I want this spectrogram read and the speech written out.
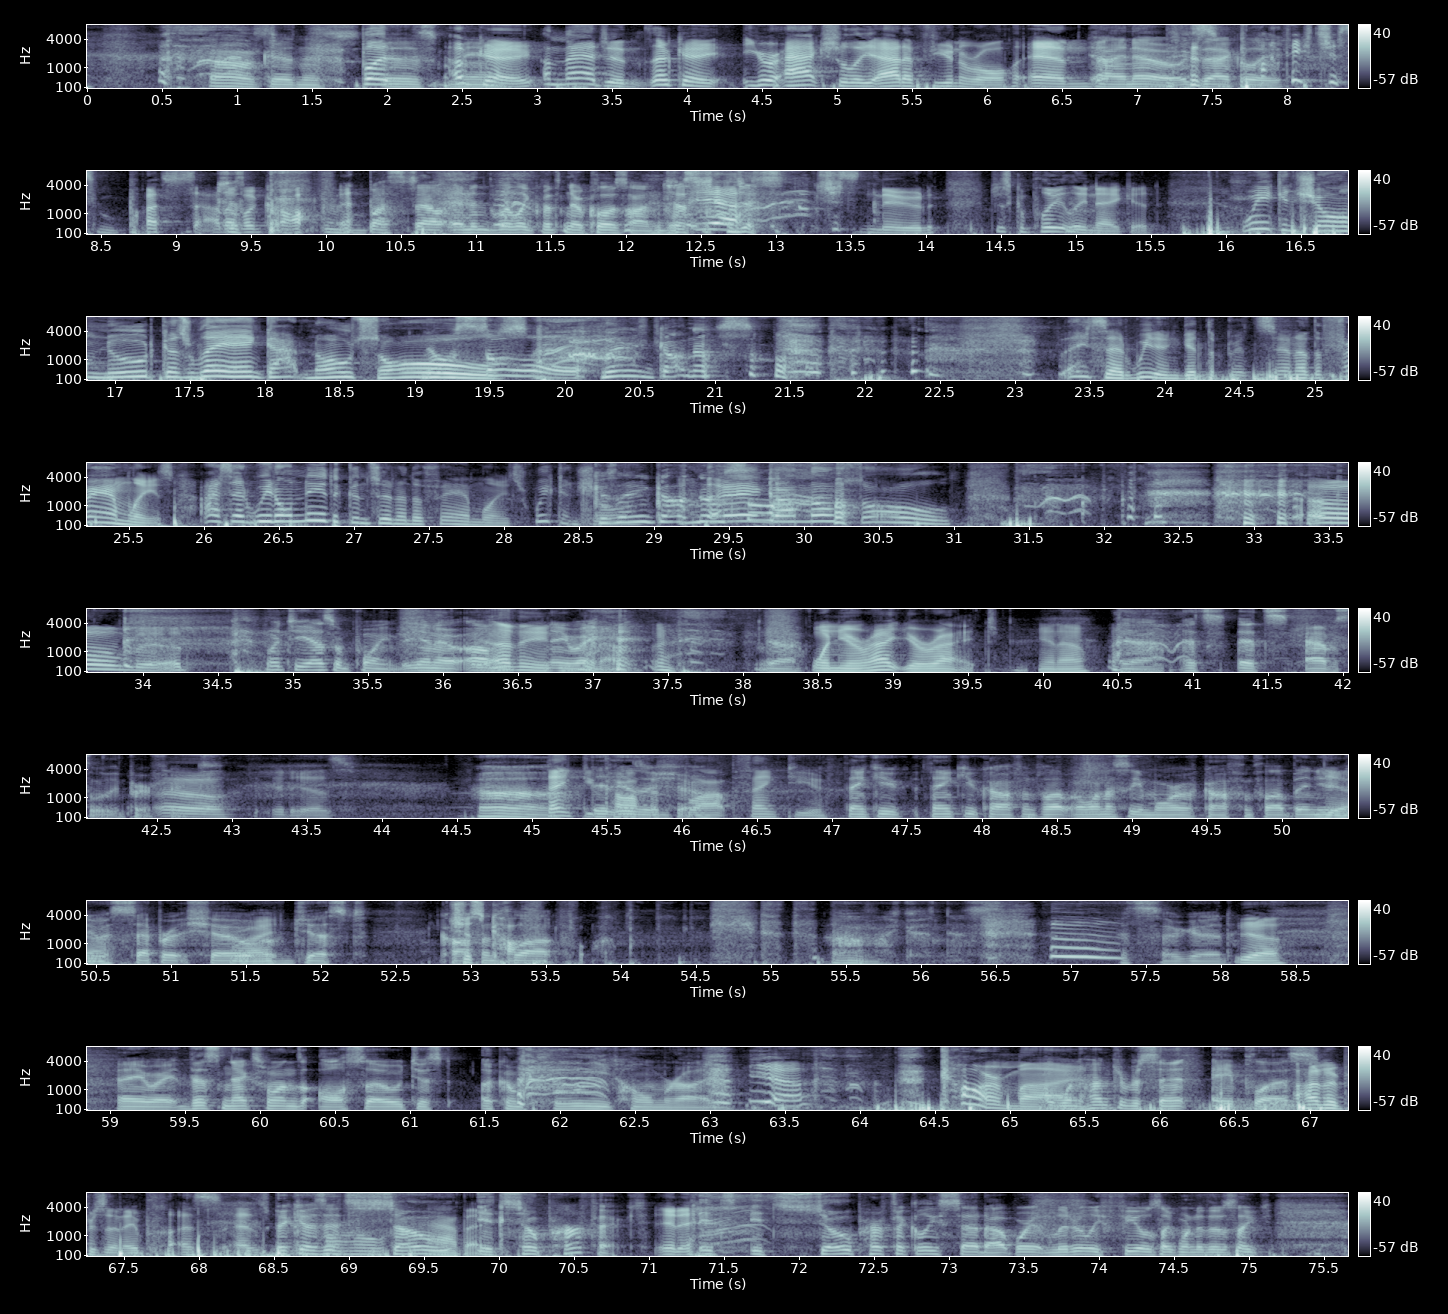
Oh goodness. but This okay imagine okay you're actually at a funeral and Yeah, I know exactly. body just busts out of a coffin Busts out and then like with no clothes on, just yeah just just nude just completely naked we can show them nude because they ain't got no soul. no souls soul. There's got no soul. They said we didn't get the consent of the families. I said we don't need the consent of the families. We can show Because they ain't got no They soul. ain't got no souls. oh man. Which he has a point, but you know. Um, I mean, anyway. you know, yeah, when you're right, you're right. You know. yeah. It's it's absolutely perfect. Oh, it is. Oh, Thank you, Coffin. Flop. Thank you. Thank you, thank you, Coffin Flop. I want to see more of Coffin Flop. They need to do a separate show Right. of just Coffin Just Flop. Coffin Flop. Oh my goodness, it's so good. Yeah. Anyway, this next one's also just a complete home run. Yeah. Carmine. One hundred percent A plus. 100% A plus as Because it's so Havoc. it's so perfect. It is. It's it's so perfectly set up where it literally feels like one of those like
